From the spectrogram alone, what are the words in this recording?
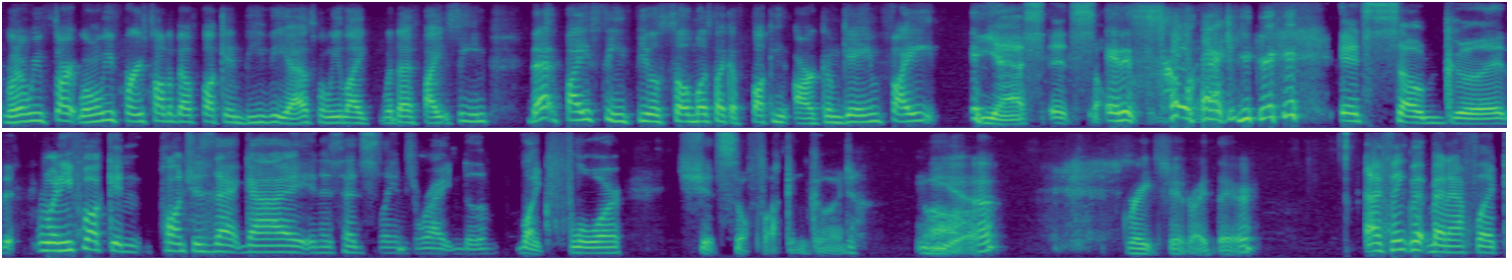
whenever we start when we first talked about fucking BVS when we like with that fight scene. That fight scene feels so much like a fucking Arkham game fight. Yes, it's so It is so accurate. it's so good when he fucking punches that guy and his head slams right into the like floor. Shit's so fucking good. Oh. Yeah, great shit right there. I think that Ben Affleck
